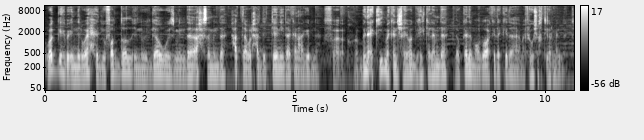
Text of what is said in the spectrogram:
وجه بإن الواحد يفضل إنه يتجوز من ده أحسن من ده حتى لو الحد التاني ده كان عاجبنا. فربنا أكيد ما كانش هيوجه الكلام ده لو كان الموضوع كده كده ما فيهوش اختيار منك.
